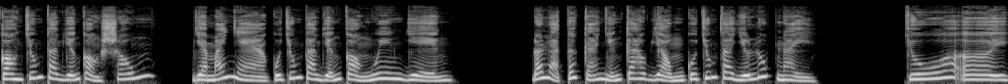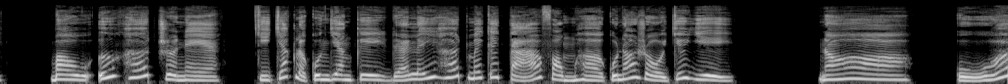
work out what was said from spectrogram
Con chúng ta vẫn còn sống và mái nhà của chúng ta vẫn còn nguyên vẹn. Đó là tất cả những cao vọng của chúng ta giữa lúc này. Chúa ơi, bầu ướt hết rồi nè, chị chắc là quân Giang Kỳ đã lấy hết mấy cái tả phòng hờ của nó rồi chứ gì. Nó... Ủa?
